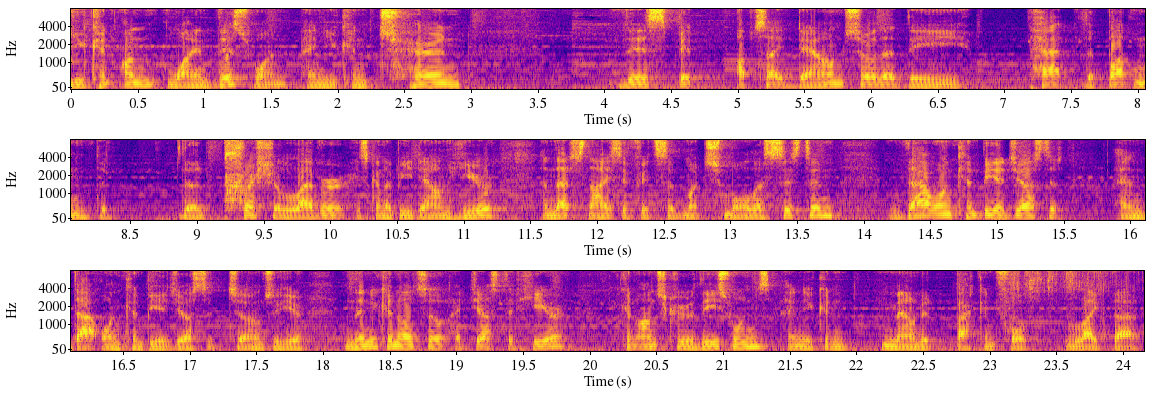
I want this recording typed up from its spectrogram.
you can unwind this one and you can turn this bit upside down so that the pad, the button, the, the pressure lever is going to be down here, and that's nice if it's a much smaller system. That one can be adjusted, and that one can be adjusted down to here. And then you can also adjust it here. You can unscrew these ones, and you can mount it back and forth like that.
